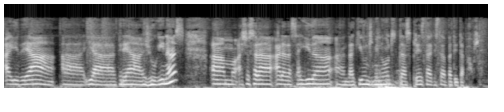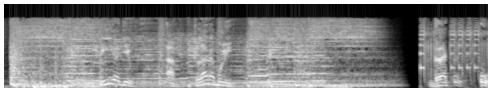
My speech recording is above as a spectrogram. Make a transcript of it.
a idear a, i a crear joguines. Um, això serà ara de seguida, eh, d'aquí uns minuts, després d'aquesta petita pausa. Via Lliure, amb Clara Molins. RAC 1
